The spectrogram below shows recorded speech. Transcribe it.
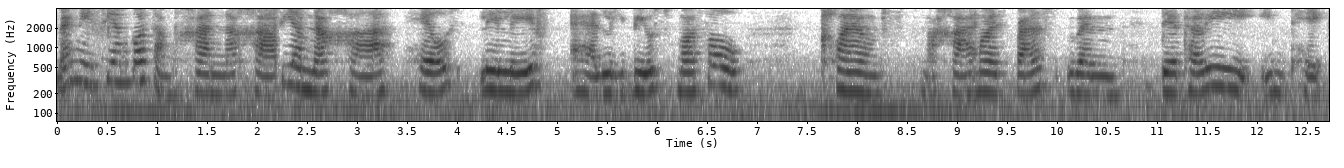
แมกนีเซียมก็สำคัญนะคะเซียมนะคะ helps relief and reduce muscle cramps นะคะ my spans when dietary intake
